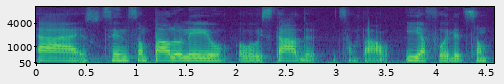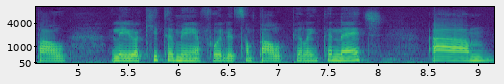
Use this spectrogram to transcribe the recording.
Uh, sendo São Paulo, eu leio o Estado de São Paulo e a Folha de São Paulo. Eu leio aqui também a Folha de São Paulo pela internet. Um,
